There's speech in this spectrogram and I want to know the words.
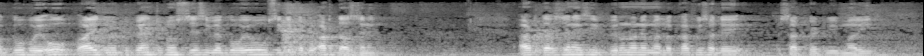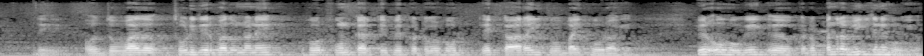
ਅੱਗੋਂ ਹੋਏ, ਉਹ ਆਏ ਜਿਵੇਂ ਡਿਫੈਂਸ ਡਿਫੈਂਸ ਜੇ ਅਸੀਂ ਵੀ ਅੱਗੋਂ ਹੋਏ, ਉਹ ਸੀਗੇ ਘੱਟੋ 8-10 ਜਣੇ। 8-10 ਜਣੇ ਸੀ, ਫਿਰ ਉਹਨਾਂ ਨੇ ਮਤਲਬ ਕਾਫੀ ਸਾਡੇ ਸੱਟ ਪੇਟ ਵੀ ਮਾਰੀ। ਤੇ ਉਸ ਤੋਂ ਬਾਅਦ ਥੋੜੀ ਦੇਰ ਬਾਅਦ ਉਹਨਾਂ ਨੇ ਹੋਰ ਫੋਨ ਕਰਕੇ ਫਿਰ ਘੱਟੋ ਘੱਟ ਹੋਰ ਇੱਕ ਕਾਰ ਆਈ, ਦੋ ਬਾਈਕ ਹੋਰ ਆ ਗਏ ਫਿਰ ਉਹ ਹੋ ਗਏ ਅਹ, ਘੱਟੋ 15-20 ਜਣੇ ਹੋ ਗਏ ਉਹ।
